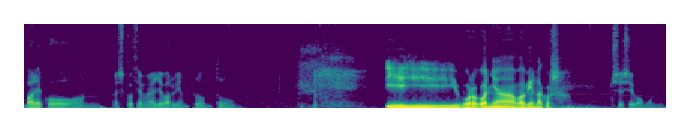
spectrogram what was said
Vale, con Escocia me voy a llevar bien pronto. Y Borgoña va bien la cosa. Sí, sí, va muy bien.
